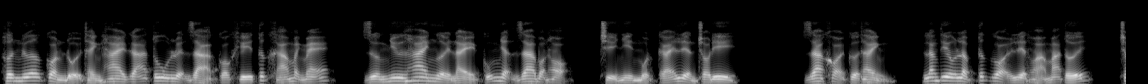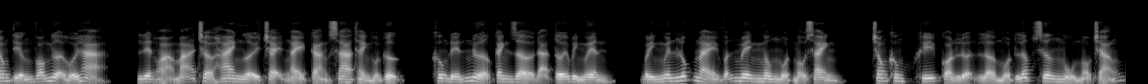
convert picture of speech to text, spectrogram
hơn nữa còn đổi thành hai gã tu luyện giả có khí tức khá mạnh mẽ, dường như hai người này cũng nhận ra bọn họ, chỉ nhìn một cái liền cho đi. Ra khỏi cửa thành, Lăng Tiêu lập tức gọi liệt hỏa mã tới, trong tiếng vó ngựa hối hả, liệt hỏa mã chở hai người chạy ngày càng xa thành hồn cực, không đến nửa canh giờ đã tới Bình Nguyên, Bình Nguyên lúc này vẫn mênh mông một màu xanh, trong không khí còn lượn lờ một lớp sương mù màu trắng.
